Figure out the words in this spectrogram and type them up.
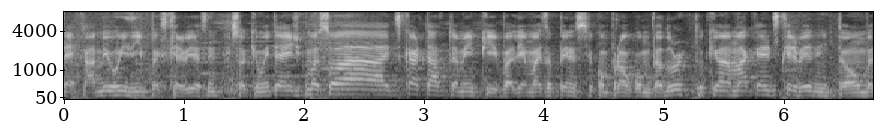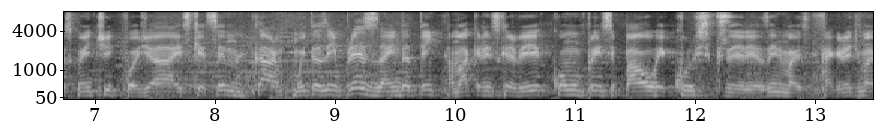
é, ficava meio ruimzinho pra escrever, assim. Só que muita gente começou a descartar também, que valia mais a pena você comprar um computador do que uma máquina de escrever, né? Então, basicamente, foi já esquecendo, né? Claro, muitas empresas ainda têm a máquina de escrever como principal recurso, que seria assim, mas a grande maioria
